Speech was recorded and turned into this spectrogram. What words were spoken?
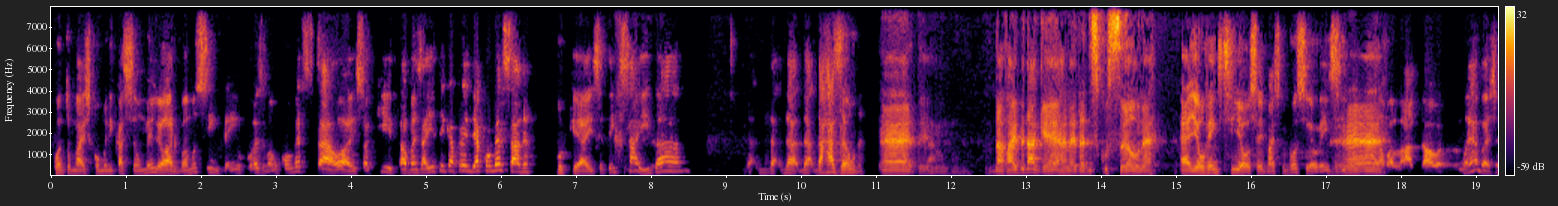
quanto mais comunicação melhor. Vamos sim, tem coisa, vamos conversar, ó, isso aqui, tal, mas aí tem que aprender a conversar, né? Porque aí você tem que sair da da, da, da razão, né? É, tem, da vibe da guerra, né? Da discussão, né? É, eu venci, eu sei mais que você, eu venci, é. eu tava lá tal. Não é, Baixa,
